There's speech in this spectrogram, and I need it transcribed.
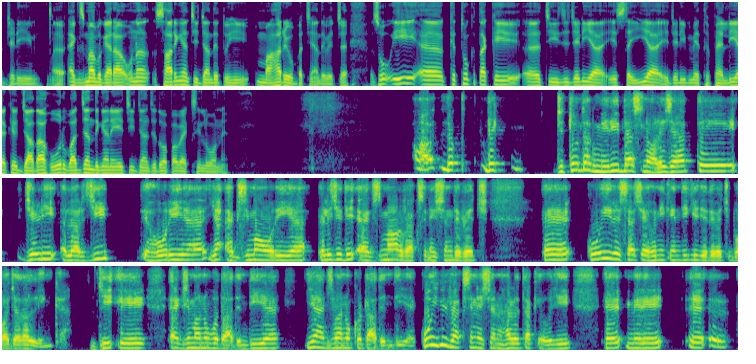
ਜਿਹੜੀ ਐਗਜ਼ਮਾ ਵਗੈਰਾ, ਉਹਨਾਂ ਸਾਰੀਆਂ ਚੀਜ਼ਾਂ ਦੇ ਤੁਸੀਂ ਮਾਹਰ ਹੋ ਬੱਚਿਆਂ ਦੇ ਵਿੱਚ। ਸੋ ਇਹ ਕਿੱਥੋਂ ਤੱਕ ਇਹ ਚੀਜ਼ ਜਿਹੜੀ ਆ, ਇਹ ਸਹੀ ਆ, ਇਹ ਜਿਹੜੀ ਮਿਥ ਫੈਲੀ ਆ ਕਿ ਜ਼ਿਆਦਾ ਹੋਰ ਵੱਧ ਜਾਂਦੀਆਂ ਨੇ ਇਹ ਚੀਜ਼ਾਂ ਜਦੋਂ ਆਪਾਂ ਵੈਕਸੀਨ ਲਵਾਉਂਦੇ ਆ ਲੁੱਕ ਜਿੱਥੋਂ ਤੱਕ ਮੇਰੀ ਬਸ ਨੌਲੇਜ ਹੈ ਤੇ ਜਿਹੜੀ ਅਲਰਜੀ ਹੋ ਰਹੀ ਹੈ ਜਾਂ ਐਗਜ਼ੀਮਾ ਹੋ ਰਹੀ ਹੈ ਚੀਜ਼ ਦੀ ਐਗਜ਼ੀਮਾ ਔਰ ਵੈਕਸੀਨੇਸ਼ਨ ਦੇ ਵਿੱਚ ਕੋਈ ਰਿਸਰਚ ਇਹੋ ਨਹੀਂ ਕਹਿੰਦੀ ਕਿ ਜਿਹਦੇ ਵਿੱਚ ਬਹੁਤ ਜ਼ਿਆਦਾ ਲਿੰਕ ਹੈ ਕਿ ਇਹ ਐਗਜ਼ੀਮਾ ਨੂੰ ਵਧਾ ਦਿੰਦੀ ਹੈ ਜਾਂ ਐਗਜ਼ੀਮਾ ਨੂੰ ਘਟਾ ਦਿੰਦੀ ਹੈ। ਕੋਈ ਵੀ ਵੈਕਸੀਨੇਸ਼ਨ ਹਾਲੇ ਤੱਕ ਇਹੋ ਜੀ ਮੇਰੇ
